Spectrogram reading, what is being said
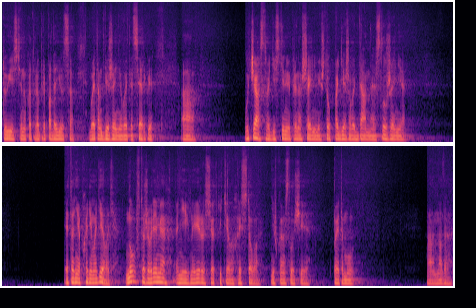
ту истину, которая преподается в этом движении, в этой церкви, а, участвовать десятинными приношениями, чтобы поддерживать данное служение – это необходимо делать, но в то же время не игнорировать все-таки тело Христова, ни в коем случае. Поэтому а, надо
